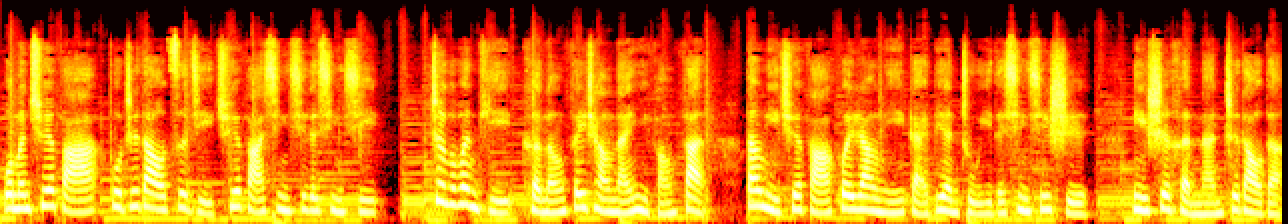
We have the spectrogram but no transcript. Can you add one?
我们缺乏不知道自己缺乏信息的信息，这个问题可能非常难以防范。当你缺乏会让你改变主意的信息时，你是很难知道的。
